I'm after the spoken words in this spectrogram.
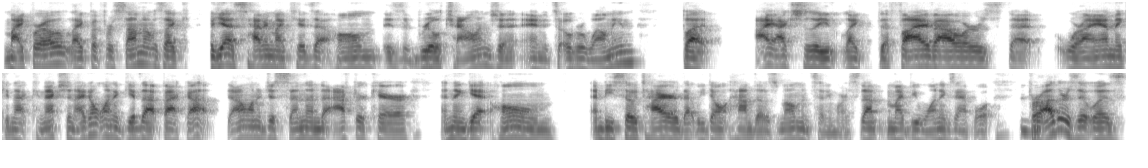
micro like but for some it was like yes having my kids at home is a real challenge and, and it's overwhelming. But i actually like the five hours that where i am making that connection i don't want to give that back up. I don't want to just send them to aftercare and then get home and be so tired that we don't have those moments anymore. So that might be one example. Mm-hmm. for others it was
